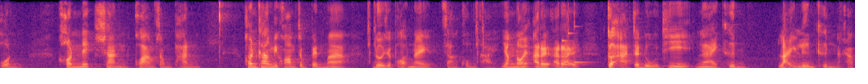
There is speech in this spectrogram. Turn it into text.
คน connection ความสัมพันธ์ ค่อนข้างมีความจำเป็นมาก โดยเฉพาะในสังคมไทย อย่างน้อยอะไรๆก็อาจจะดูที่ง่ายขึ้น ไหลลื่นขึ้นนะครับ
